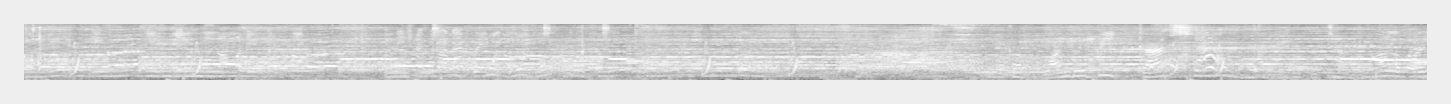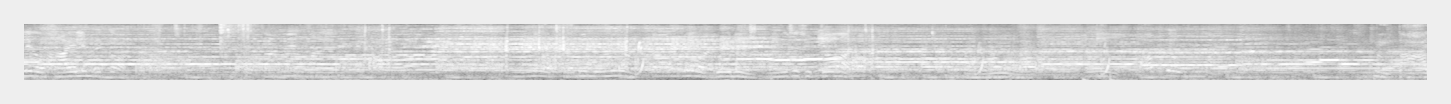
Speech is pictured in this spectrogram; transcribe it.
ยิงยิงยิงยิงน้องมาดีนะครับอันนี้ใช้เวลาได้ไปสองนาทีแล้วก็วันดูปีกาชาชามาเลยไปเล่นกับใครเล่นไปก่อน ดูดิมันไม่ใช่สุดยอดไปนะนี่นี่เอาเบลมาหน่อยไม่ตาย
